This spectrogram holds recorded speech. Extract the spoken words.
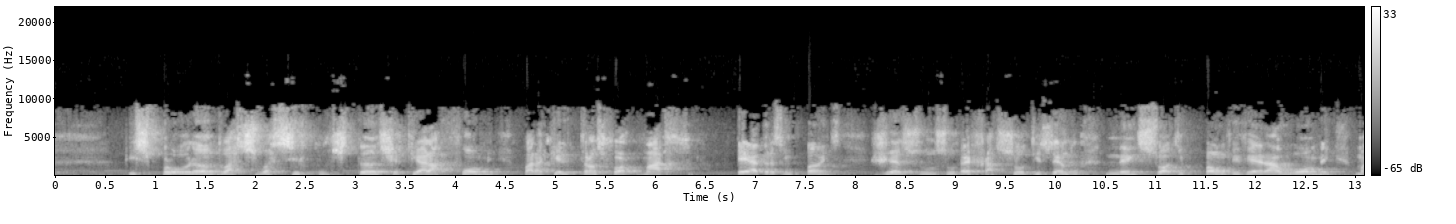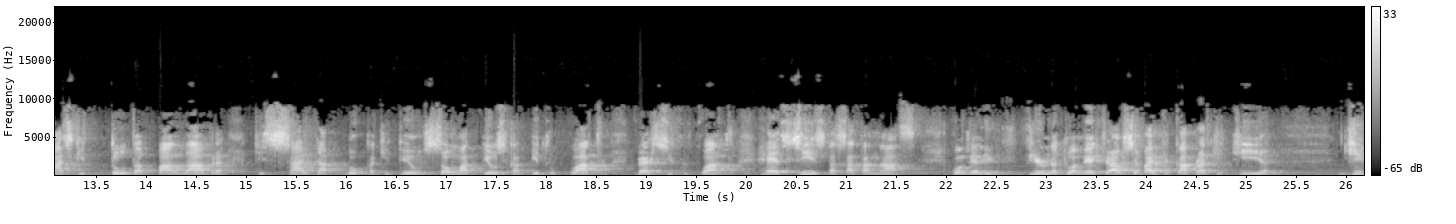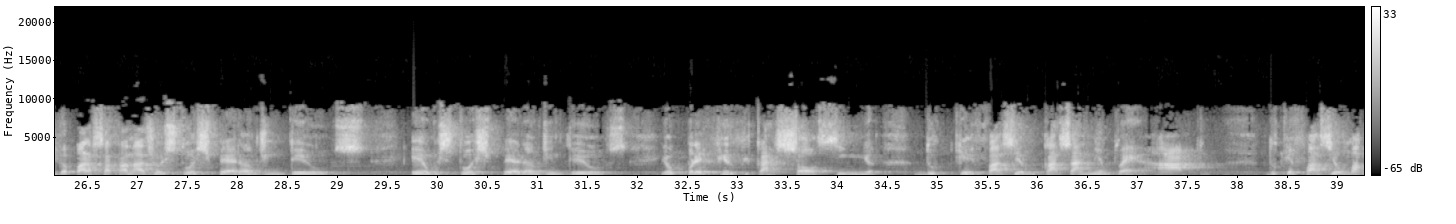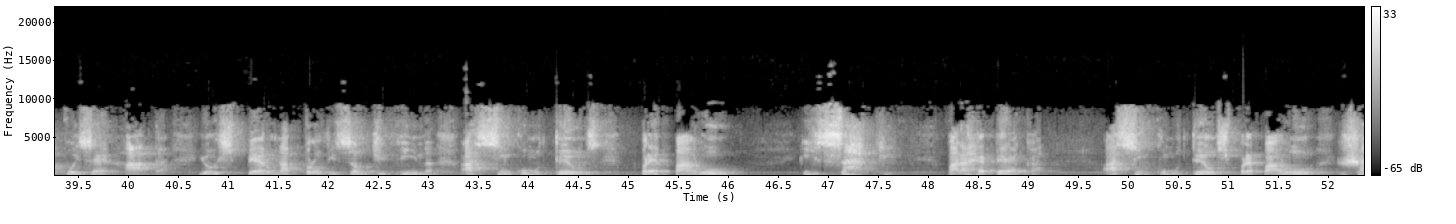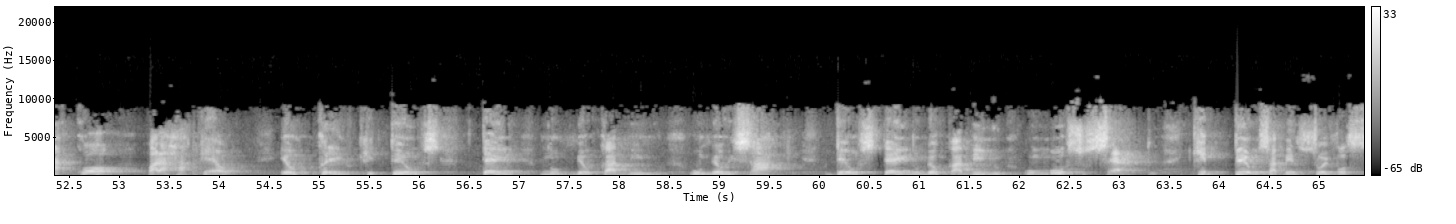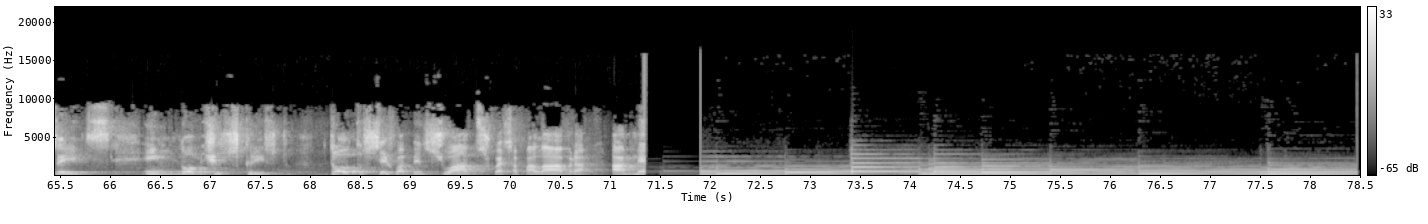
explorando a sua circunstância, que era a fome, para que ele transformasse pedras em pães. Jesus o rechaçou, dizendo: Nem só de pão viverá o homem, mas de toda palavra que sai da boca de Deus. São Mateus capítulo 4, versículo 4. Resista Satanás. Quando ele vir na tua mente, ah, você vai ficar para titia. Diga para Satanás: Eu estou esperando em Deus. Eu estou esperando em Deus. Eu prefiro ficar sozinha do que fazer um casamento errado, do que fazer uma coisa errada. Eu espero na provisão divina, assim como Deus preparou Isaac para Rebeca, assim como Deus preparou Jacó para Raquel. Eu creio que Deus tem no meu caminho o meu Isaac. Deus tem no meu caminho o moço certo. Que Deus abençoe vocês. Em nome de Jesus Cristo, todos sejam abençoados com essa palavra. Amém.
